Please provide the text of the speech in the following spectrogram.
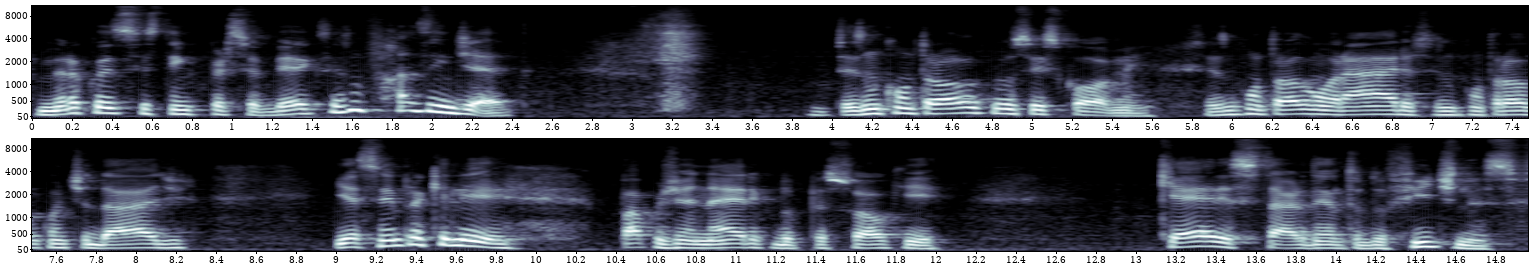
a primeira coisa que vocês têm que perceber é que vocês não fazem dieta. Vocês não controlam o que vocês comem, vocês não controlam horário, vocês não controlam quantidade. E é sempre aquele papo genérico do pessoal que quer estar dentro do fitness,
